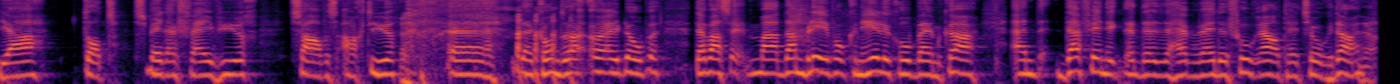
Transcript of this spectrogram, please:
ja, tot smiddags vijf uur, s'avonds acht uur. Eh dan kon ze uitlopen. Dat was, maar dan bleef ook een hele groep bij elkaar. En dat vind ik, dat, dat hebben wij dus vroeger altijd zo gedaan. Ja.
